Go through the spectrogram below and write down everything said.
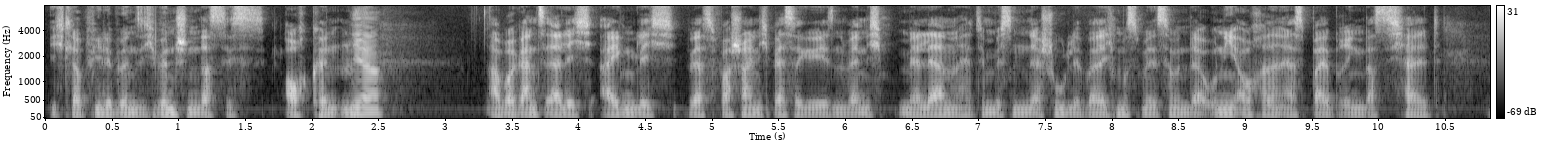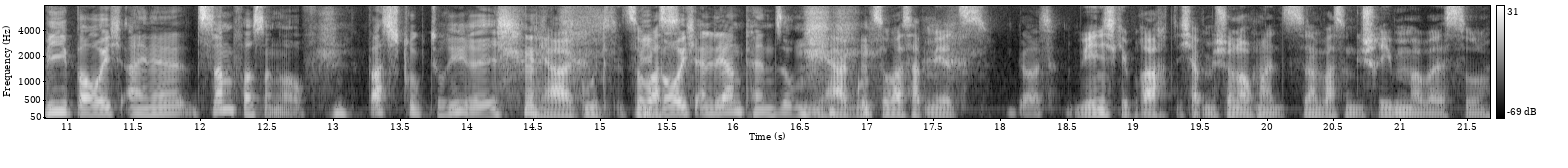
ich glaube, viele würden sich wünschen, dass sie es auch könnten. Ja. Aber ganz ehrlich, eigentlich wäre es wahrscheinlich besser gewesen, wenn ich mehr lernen hätte müssen in der Schule, weil ich muss mir das in der Uni auch dann erst beibringen, dass ich halt Wie baue ich eine Zusammenfassung auf? Was strukturiere ich? Ja, gut, Wie sowas. baue ich ein Lernpensum? Ja, gut, sowas hat mir jetzt Gott. wenig gebracht. Ich habe mir schon auch mal eine Zusammenfassung geschrieben, aber ist so,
